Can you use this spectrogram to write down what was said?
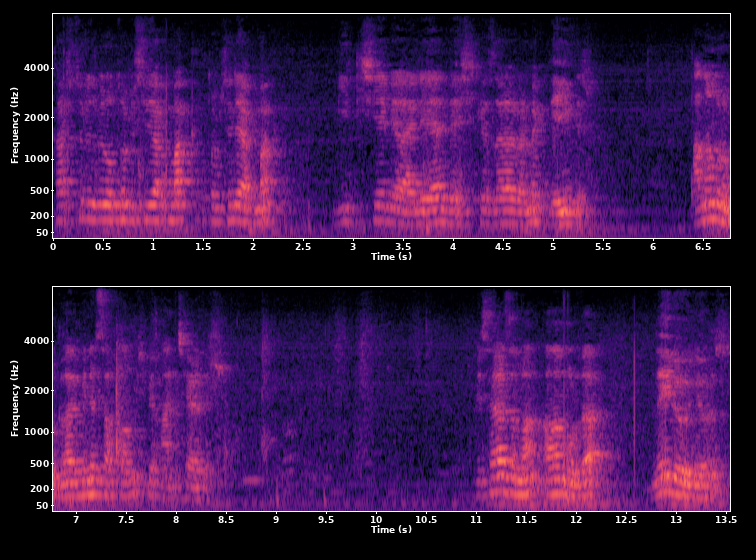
Kaç turizmin otobüsü yakmak, otobüsünü yakmak bir kişiye bir aileye beş kez zarar vermek değildir. Anamur'un kalbine saplanmış bir hançerdir. Biz her zaman Anamur'da neyle övünüyoruz?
